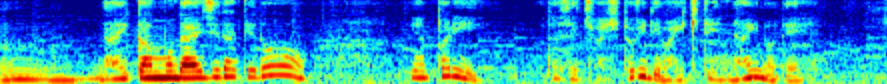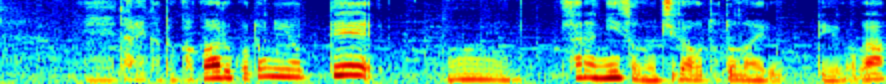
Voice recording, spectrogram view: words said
うん、内観も大事だけどやっぱり私たちは一人では生きていないので、ー、誰かと関わることによって、うん、さらにその内側を整えるっていうのが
